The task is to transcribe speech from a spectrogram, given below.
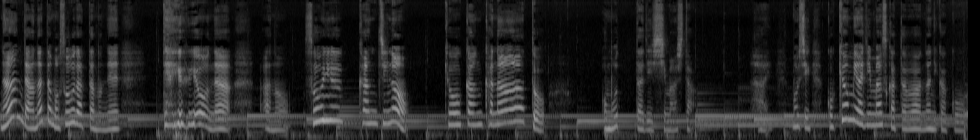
なんであなたもそうだったのね？っていうようなあのそういう感じの共感かなと思ったりしました。はい、もしご興味あります方は何かこ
